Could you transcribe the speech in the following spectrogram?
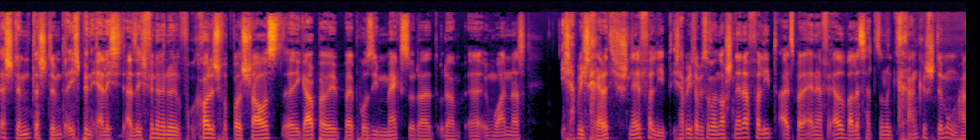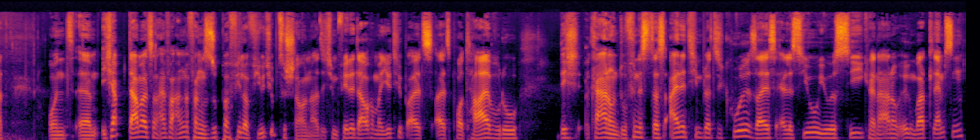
Das stimmt, das stimmt. Ich bin ehrlich, also ich finde, wenn du College Football schaust, äh, egal bei, bei Pro7 Max oder, oder äh, irgendwo anders, ich habe mich relativ schnell verliebt. Ich habe mich, glaube ich, sogar noch schneller verliebt als bei der NFL, weil es halt so eine kranke Stimmung hat. Und ähm, ich habe damals dann einfach angefangen, super viel auf YouTube zu schauen. Also ich empfehle da auch immer YouTube als, als Portal, wo du dich, keine Ahnung, du findest das eine Team plötzlich cool, sei es LSU, USC, keine Ahnung, irgendwas, Clemson.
